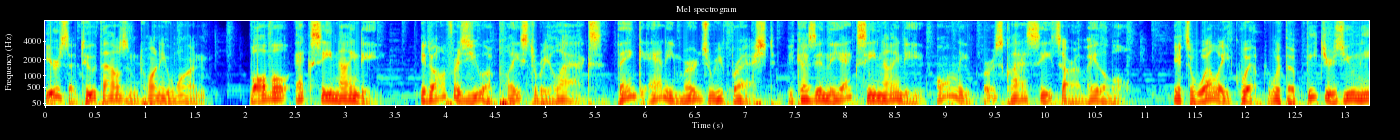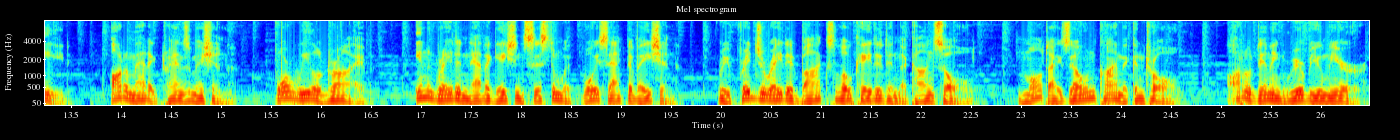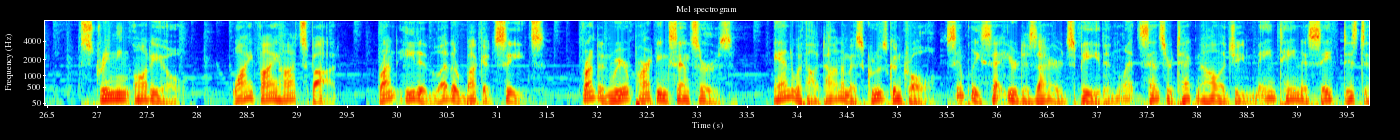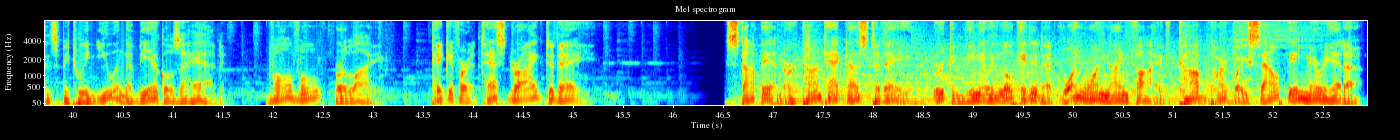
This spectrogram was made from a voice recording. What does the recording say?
Here's a 2021 Volvo XC90. It offers you a place to relax, think and emerge refreshed because in the XC90, only first-class seats are available. It's well equipped with the features you need. Automatic transmission, four-wheel drive, integrated navigation system with voice activation, refrigerated box located in the console, multi-zone climate control, auto-dimming rearview mirror, streaming audio, Wi-Fi hotspot, front heated leather bucket seats, front and rear parking sensors, and with autonomous cruise control, simply set your desired speed and let sensor technology maintain a safe distance between you and the vehicles ahead. Volvo for life. Take it for a test drive today. Stop in or contact us today. We're conveniently located at 1195 Cobb Parkway South in Marietta.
